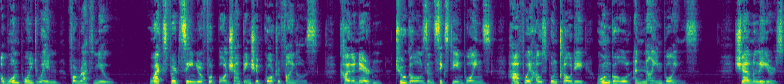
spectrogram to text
A 1 point win for Rathnew. Wexford Senior Football Championship quarter finals. Kilanerin, 2 goals and 16 points. Halfway House Bunclody, 1 goal and 9 points. Shelmaliers,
